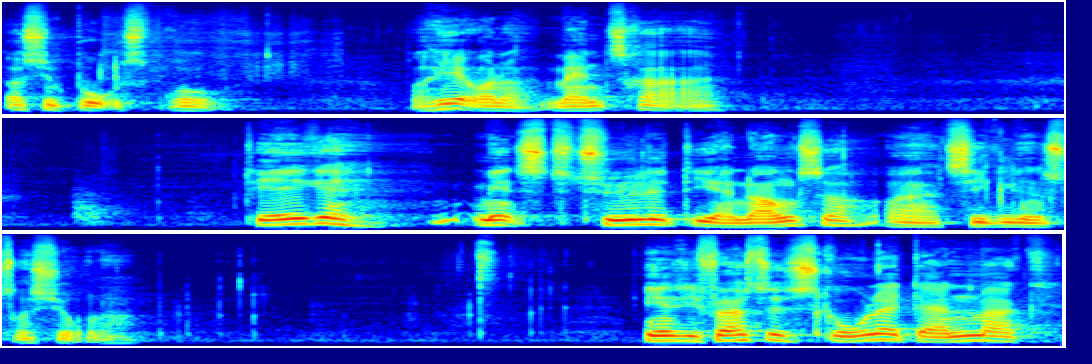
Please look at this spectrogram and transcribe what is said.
og symbolsprog, og herunder mantraer. Det er ikke mindst tydeligt i annoncer og artikelillustrationer. En af de første skoler i Danmark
